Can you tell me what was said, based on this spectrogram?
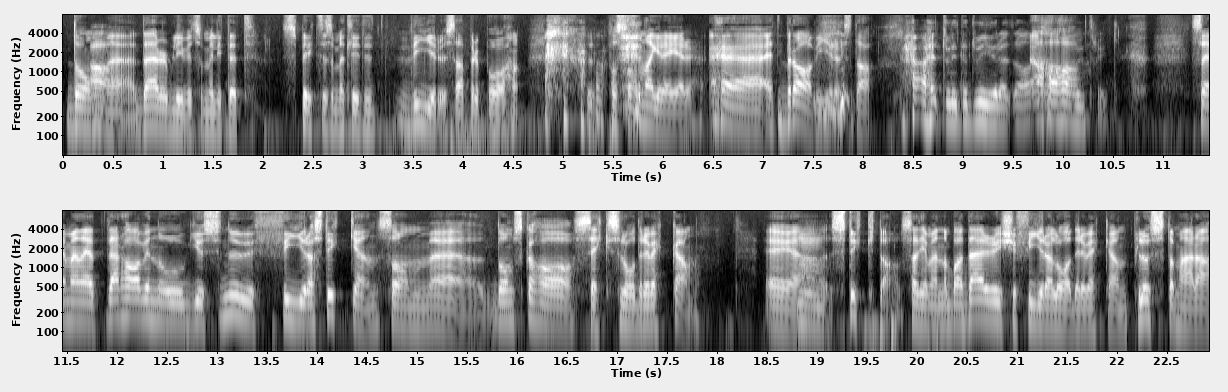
De, Ja. eh, där har det blivit som ett litet spritt sig som ett litet virus apropå på sådana grejer. Eh, ett bra virus då. Ett litet virus. Ja, Ja. uttryck. Så jag menar att där har vi nog just nu fyra stycken som eh, de ska ha sex lådor i veckan. Eh, Mm. Styck då. Så jag menar bara där är det 24 lådor i veckan plus de här eh,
